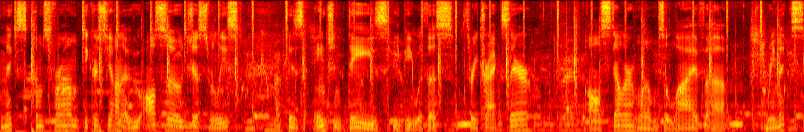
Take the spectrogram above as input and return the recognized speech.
mix comes from Di Cristiano, who also just released his Ancient Days EP with us. Three tracks there, all stellar. One of them's a live uh, remix,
